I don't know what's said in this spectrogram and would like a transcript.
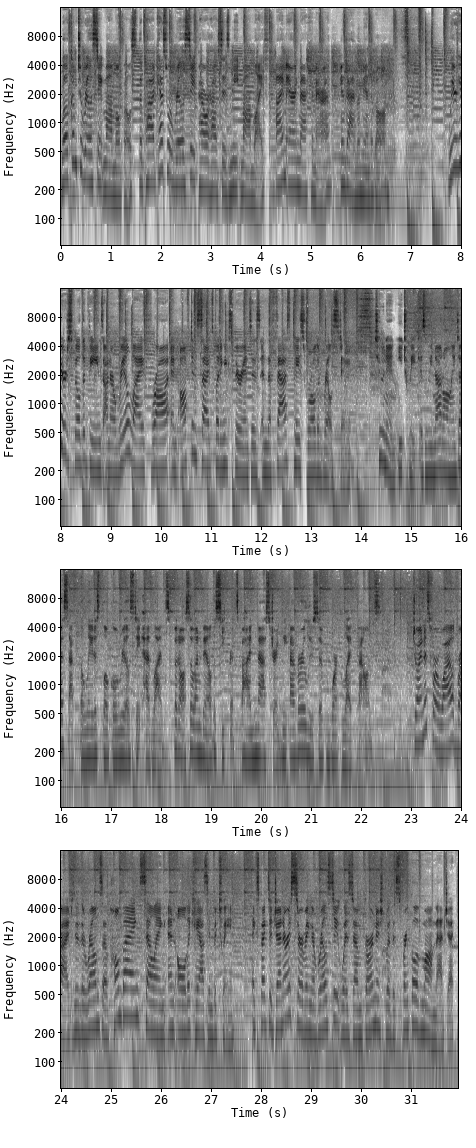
Welcome to Real Estate Mom Moguls, the podcast where real estate powerhouses meet mom life. I'm Erin McNamara. And I'm Amanda Bowen. We're here to spill the beans on our real life, raw, and often side splitting experiences in the fast paced world of real estate. Tune in each week as we not only dissect the latest local real estate headlines, but also unveil the secrets behind mastering the ever elusive work life balance. Join us for a wild ride through the realms of home buying, selling, and all the chaos in between. Expect a generous serving of real estate wisdom garnished with a sprinkle of mom magic.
